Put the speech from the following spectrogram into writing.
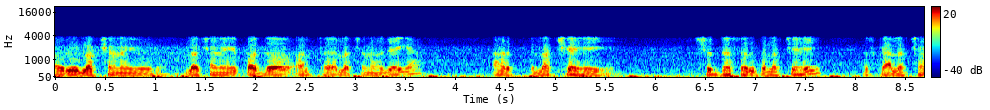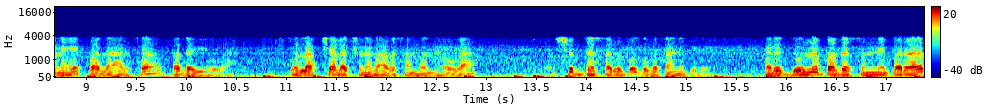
और लक्षण लक्षण है पद, अर्थ, लक्षण हो जाएगा। अर्थ, लक्ष्य है। शुद्ध स्वरूप लक्ष्य है। उसका लक्षण है पदार्थ, पद भी होगा। तो लक्ष्य, लक्षण, भाव संबंध होगा। शुद्ध स्वरूप को बताने के लिए। पहले दोनों पद सुनने पर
